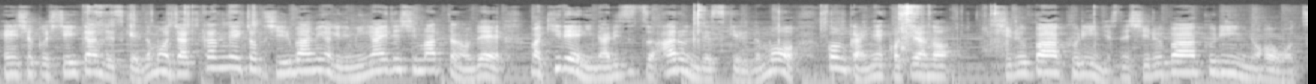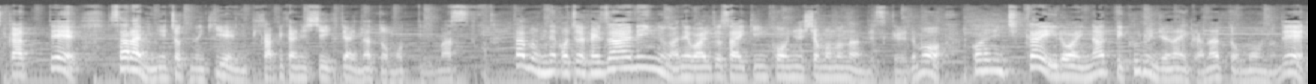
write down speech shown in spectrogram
変色していたんですけれども若干ねちょっとシルバー磨きで磨いてしまったのでまあ綺麗になりつつあるんですけれども今回ねこちらのシルバークリーンですね。シルバークリーンの方を使って、さらにね、ちょっとね、綺麗にピカピカにしていきたいなと思っています。多分ね、こちらフェザーリングがね、割と最近購入したものなんですけれども、これに近い色合いになってくるんじゃないかなと思うので、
